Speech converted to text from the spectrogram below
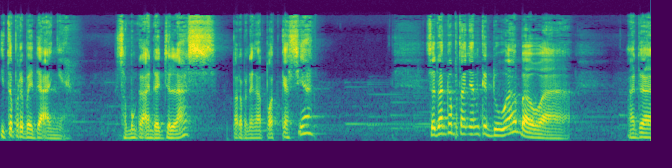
Itu perbedaannya. Semoga Anda jelas para pendengar podcast ya. Sedangkan pertanyaan kedua bahwa ada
